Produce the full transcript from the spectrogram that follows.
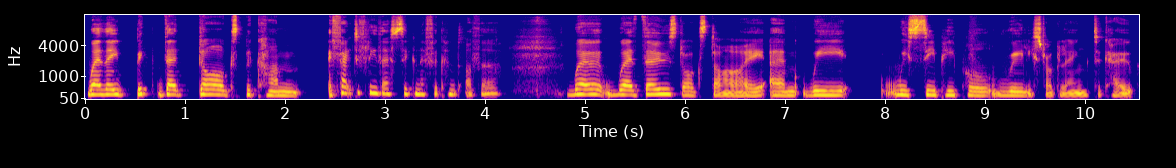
where they their dogs become effectively their significant other. Where where those dogs die, um, we we see people really struggling to cope,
